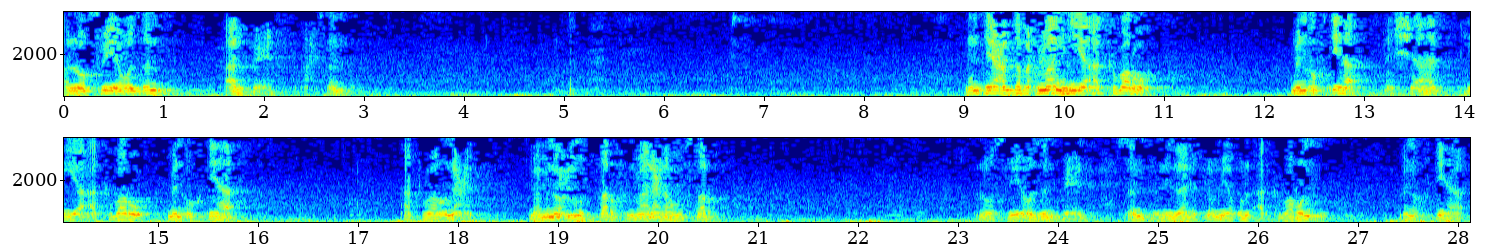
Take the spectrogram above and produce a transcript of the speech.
الوصفية وزن الفعل أحسنت وانت يا عبد الرحمن هي أكبر من أختها. الشاهد هي أكبر من أختها. أكبر نعم. ممنوع من الصرف المانع له الصرف. الوصية وزن فعل. حسنت لذلك لم يقل أكبر من أختها.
